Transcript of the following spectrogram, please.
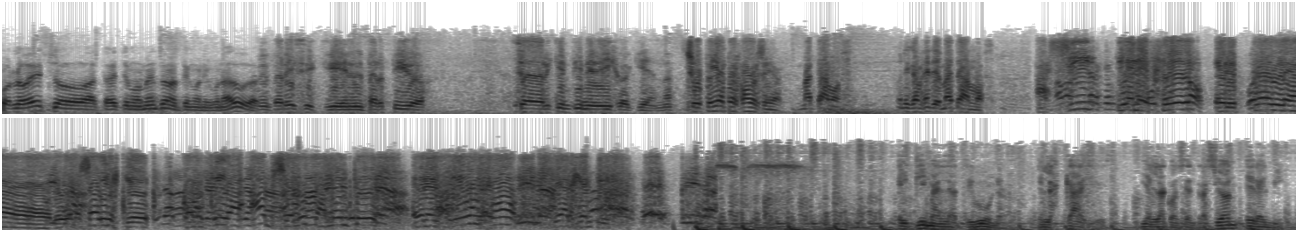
Por lo hecho, hasta este momento no tengo ninguna duda. Me parece que en el partido se va a ver quién tiene de hijo a quién, ¿no? Su opinión, por favor, señor. Matamos. Únicamente matamos. Así tiene fe el pueblo de Buenos Aires que confía absolutamente en el triunfo de Argentina. El clima en la tribuna, en las calles y en la concentración era el mismo.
